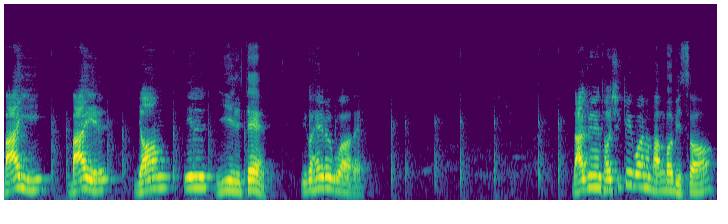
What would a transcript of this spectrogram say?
마이, 마일 0, 1, 2일 때 이거 해를 구하래. 나중엔 더 쉽게 구하는 방법이 있어.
